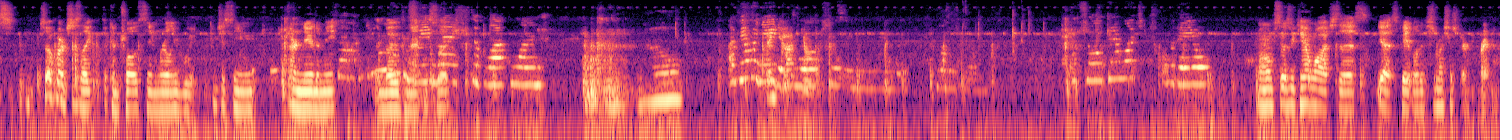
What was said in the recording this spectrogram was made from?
Yeah, so far it's just like the controls seem really weird. Just seem are new to me. The movement and such. the black one. No. I feel we Thank need it. you- Well, so, so can I watch over there? Mom says you can't watch this. Yes, people, this is my sister right now.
